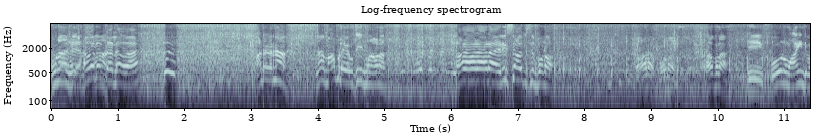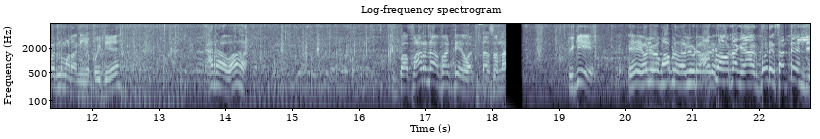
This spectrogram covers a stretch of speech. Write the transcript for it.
மூணாவது கல்யாணம். தரலாவா ஆட்டோக்காரனா நான் மாப்பிள்ளைய தூக்கி போனா வேணாம் வாடா வாடா வாடா ரிக்ஷா ஆஃபீஸ் போனோம். வாடா போனோம் பாப்பலாம் ஏய் ஃபோன் வாங்கிட்டு வரணுமாடா நீங்க போயிட்டு. யாராவா இப்ப பாருடா பாட்டு வத்தா சொன்னா. விக்கி ஏய் எவ்வளோ மாப்பிள்ளை வழி விட ஆப்ல வர்றாங்க அவர் போட்டு சட்டை இருந்து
